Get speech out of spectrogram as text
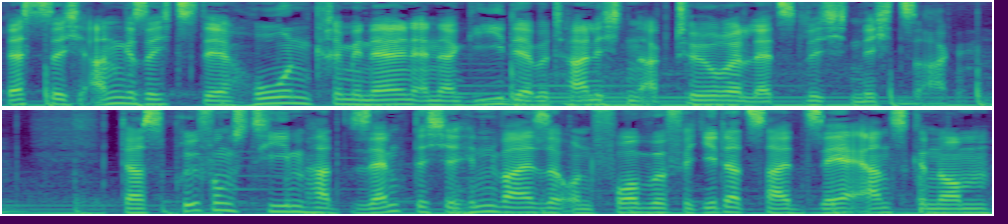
lässt sich angesichts der hohen kriminellen Energie der beteiligten Akteure letztlich nicht sagen. Das Prüfungsteam hat sämtliche Hinweise und Vorwürfe jederzeit sehr ernst genommen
